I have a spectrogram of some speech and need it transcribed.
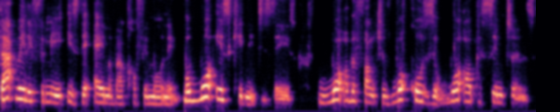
that really for me is the aim of our coffee morning. Well, what is kidney disease? What are the functions? What causes it? What are the symptoms?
